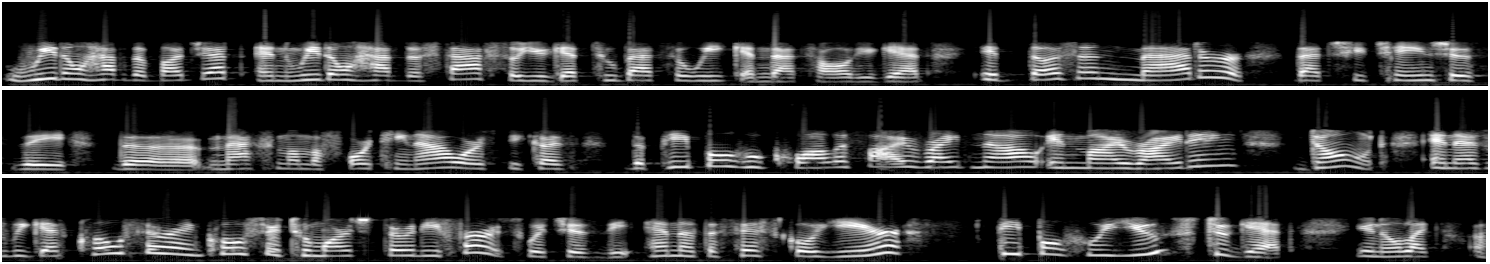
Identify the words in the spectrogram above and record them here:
we don't have the budget and we don't have the staff, so you get two bats a week and that's all you get. It doesn't matter that she changes the, the maximum of 14 hours because the people who qualify right now in my writing don't. And as we get closer and closer to March 31st, which is the end of the fiscal year, people who used to get, you know, like a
